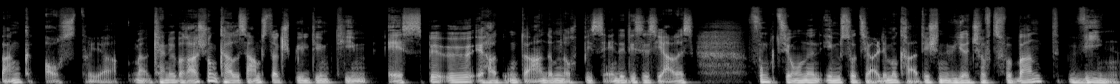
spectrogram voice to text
Bank Austria. Keine Überraschung, Karl Samstag spielt im Team SPÖ. Er hat unter anderem noch bis Ende dieses Jahres Funktionen im Sozialdemokratischen Wirtschaftsverband Wien.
